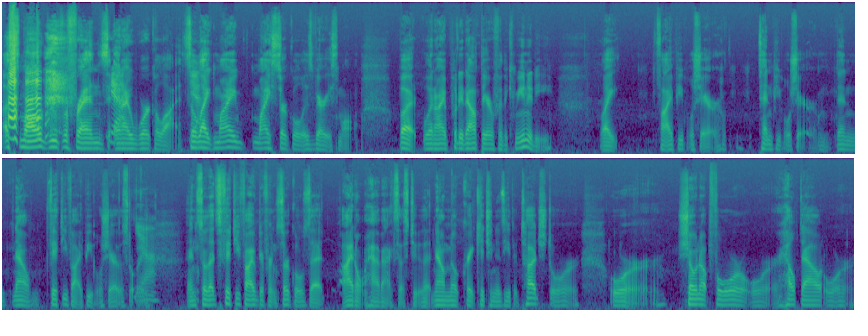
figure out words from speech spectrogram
a small group of friends and I work a lot. So Yeah. like my my circle is very small. But when I put it out there for the community, like five people share, 10 people share, then now 55 people share the story. Yeah. And so that's 55 different circles that I don't have access to that now Milk Crate Kitchen is either touched or or shown up for or helped out or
